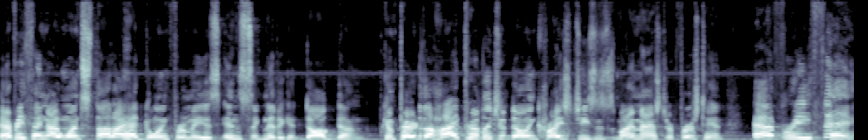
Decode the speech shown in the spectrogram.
everything I once thought I had going for me is insignificant, dog dung. Compared to the high privilege of knowing Christ Jesus as my master firsthand, everything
